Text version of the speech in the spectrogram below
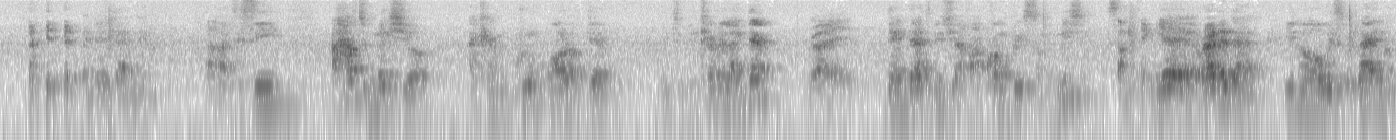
and then Daniel. Ah. But you see, I have to make sure I can groom all of them into becoming like them. Right. Then that means you have accomplished some mission. Something. Yeah, rather than, you know, always relying on.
